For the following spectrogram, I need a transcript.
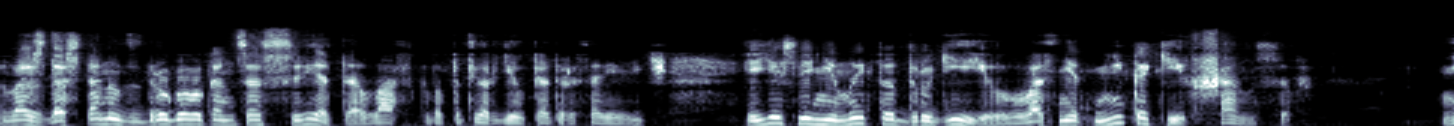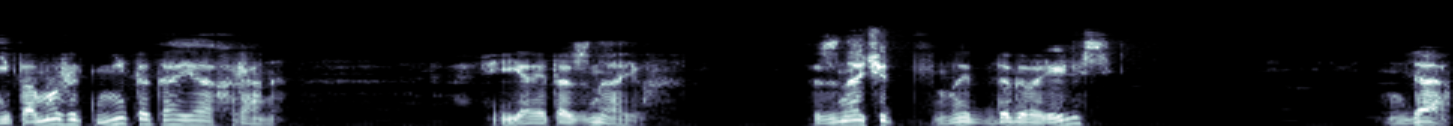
«Вас достанут с другого конца света», — ласково подтвердил Петр Савельевич. «И если не мы, то другие. У вас нет никаких шансов. Не поможет никакая охрана». «Я это знаю». «Значит, мы договорились?» «Да.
